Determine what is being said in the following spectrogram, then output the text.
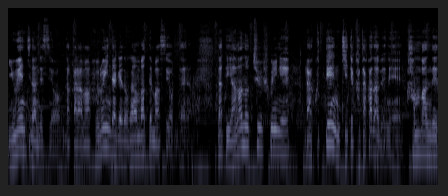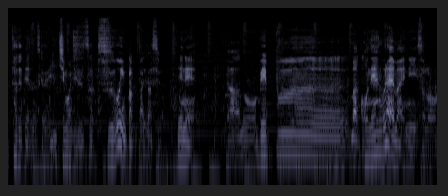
遊園地なんですよ。だからまあ、古いんだけど頑張ってますよ、みたいな。だって山の中腹にね、楽天地ってカタカナでね、看板で立ててるんですけど、1文字ずつ。すごいインパクトありますよ。でね、あの、別府、まあ5年ぐらい前に、その、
